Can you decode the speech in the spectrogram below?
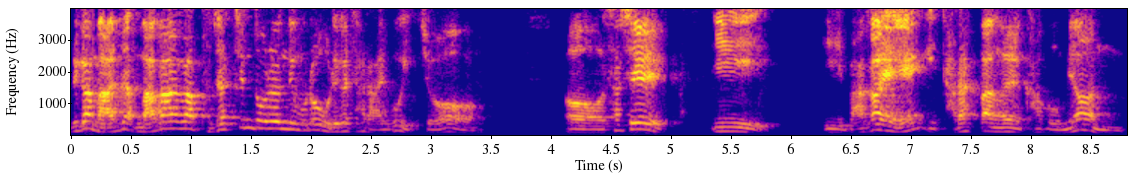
우리가 마자, 마가가 부잣집 도련님으로 우리가 잘 알고 있죠. 어, 사실 이, 이 마가의 이 다락방을 가보면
